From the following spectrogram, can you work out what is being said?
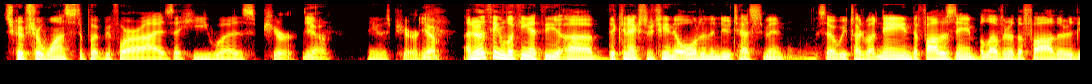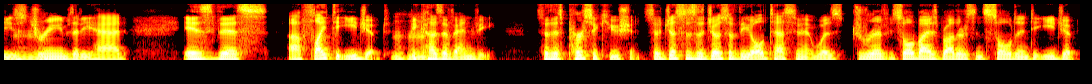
Scripture wants to put before our eyes that he was pure. Yeah. He was pure. Yep. Another thing, looking at the uh, the connection between the Old and the New Testament. So we talked about name, the Father's name, beloved of the Father, these Mhm. dreams that he had, is this uh, flight to Egypt Mhm. because of envy. So this persecution. So just as the Joseph of the Old Testament was driv- sold by his brothers and sold into Egypt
